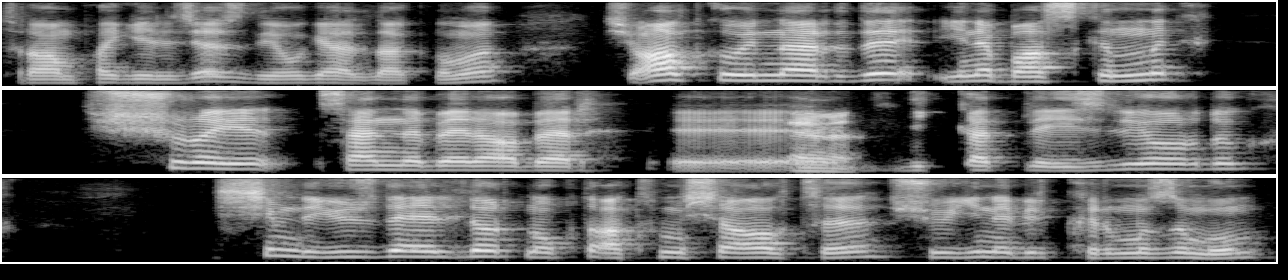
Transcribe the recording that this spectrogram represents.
Trump'a geleceğiz diye o geldi aklıma. Şimdi altcoin'lerde de yine baskınlık. Şurayı seninle beraber e, Evet. dikkatle izliyorduk. Şimdi %54.66 şu yine bir kırmızı mum.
